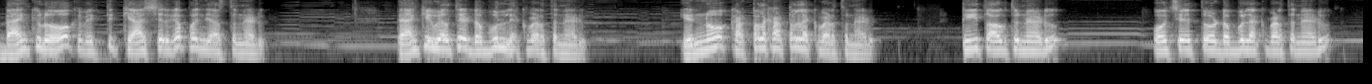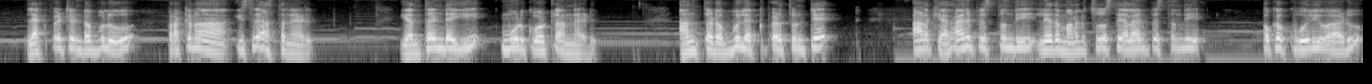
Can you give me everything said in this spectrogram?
బ్యాంకులో ఒక వ్యక్తి క్యాషియర్గా పనిచేస్తున్నాడు. బ్యాంకుకి వెళ్తే డబ్బులు లెక్క పెడుతున్నాడు. ఎన్నో కట్టల కట్టలు లెక్క పెడుతున్నాడు. టీ తాగుతున్నాడు ఓ చేత్తో డబ్బులు లెక్క పెడుతున్నాడు. లెక్క పెట్టిన డబ్బులు ప్రక్కన ఇసిరేస్తున్నాడు. ఎంతండి అయ్యి మూడు కోట్లు అన్నాడు. అంత డబ్బు లెక్క పెడుతుంటే వాళ్ళకి ఎలా అనిపిస్తుంది? లేదా మనకు చూస్తే ఎలా అనిపిస్తుంది? ఒక కూలివాడు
